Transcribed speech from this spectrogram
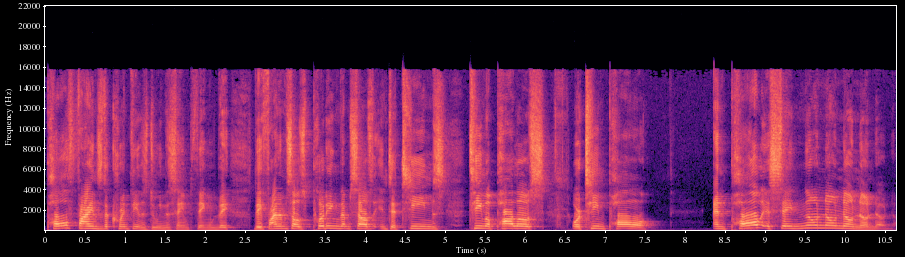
Paul finds the Corinthians doing the same thing. They they find themselves putting themselves into teams, team Apollos or team Paul. And Paul is saying, "No, no, no, no, no, no.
